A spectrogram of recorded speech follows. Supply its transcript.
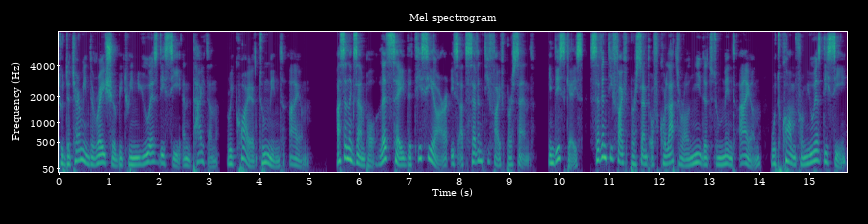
to determine the ratio between USDC and Titan required to mint IRON. As an example, let's say the TCR is at 75%. In this case, 75% of collateral needed to mint IRON would come from USDC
